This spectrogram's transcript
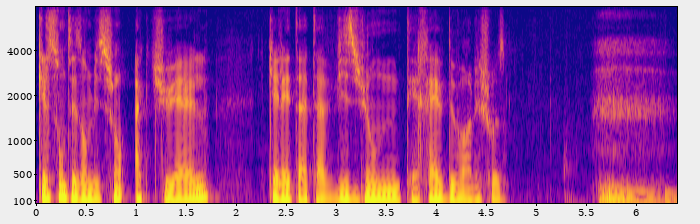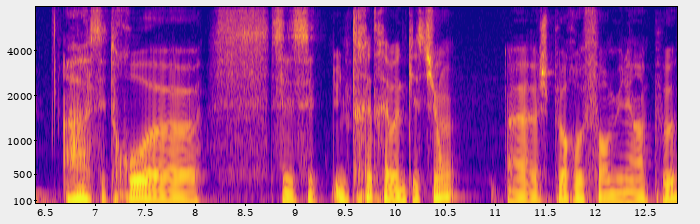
quelles sont tes ambitions actuelles? Quelle est ta, ta vision, tes rêves de voir les choses? Ah, c'est trop. Euh, c'est une très très bonne question. Euh, je peux reformuler un peu?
